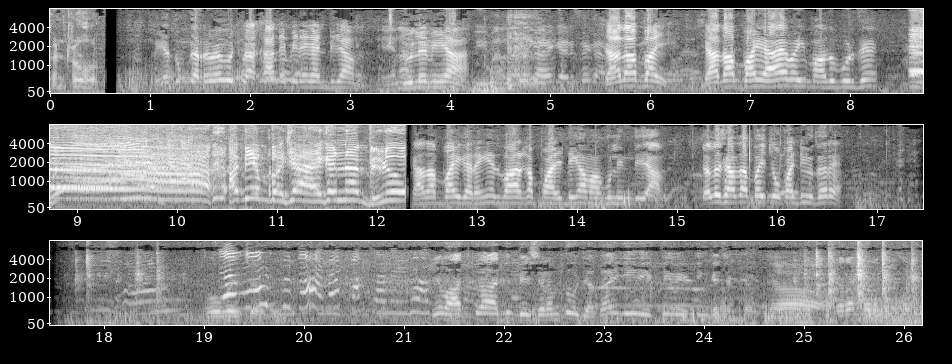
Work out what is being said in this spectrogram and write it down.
कंट्रोल भैया तुम कर रहे हो? कुछ खाने पीने का इंतज़ाम? दूल्हे मियाँ। शादाब भाई शादाब भाई आए भाई माधोपुर से। अभी मज़ा आएगा ना भिड़ो। शादाब भाई करेंगे इस बार का पार्टी का माकूल इंतज़ाम। चलो शादाब भाई चौपाटी उधर है। ये बात का आदमी बेशरम तो हो जाता है ये एक्टिंग एक्टिंग के चक्कर गरम गरम।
